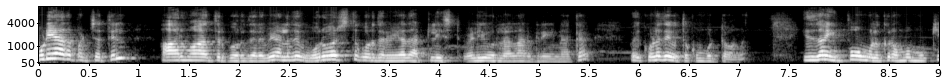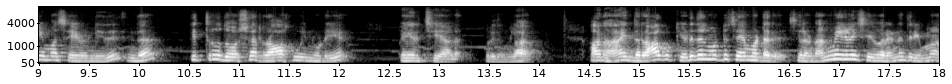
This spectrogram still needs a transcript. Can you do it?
முடியாத பட்சத்தில் ஆறு மாதத்திற்கு ஒரு தடவை அல்லது ஒரு வருஷத்துக்கு ஒரு தடவையாவது அட்லீஸ்ட் வெளியூர்லலாம் இருக்கிறீங்கனாக்கா போய் குலதெய்வத்தை கும்பிட்டு வாங்க இதுதான் இப்போ உங்களுக்கு ரொம்ப முக்கியமாக செய்ய வேண்டியது இந்த பித்ருதோஷ ராகுவினுடைய பயிற்சியால். புரியுதுங்களா? ஆனால் இந்த ராகு கெடுதல் மட்டும் செய்ய மாட்டார். சில நன்மைகளையும் செய்வார். என்ன தெரியுமா?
